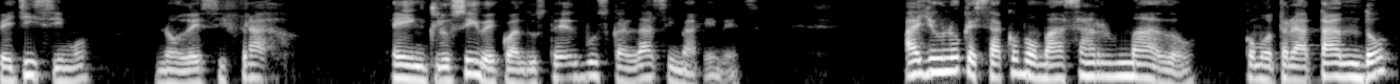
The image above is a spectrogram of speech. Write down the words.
bellísimo, no descifrado. E inclusive cuando ustedes buscan las imágenes, hay uno que está como más armado, como tratando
